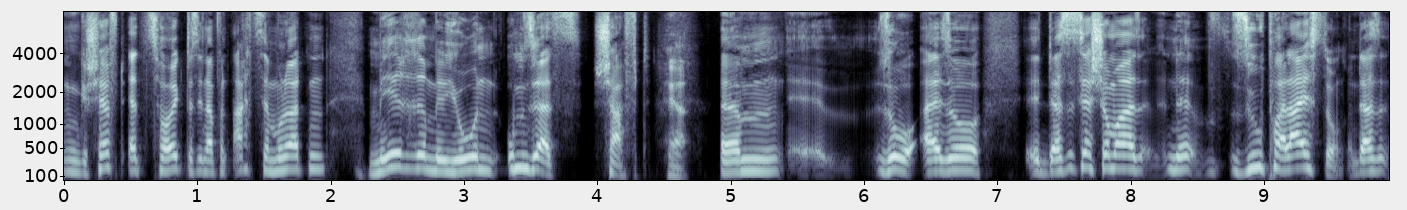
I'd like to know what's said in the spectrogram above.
ein Geschäft erzeugt, das innerhalb von 18 Monaten mehrere Millionen Umsatz schafft. Ja. Ähm, äh, so, also äh, das ist ja schon mal eine super Leistung. Das, äh,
